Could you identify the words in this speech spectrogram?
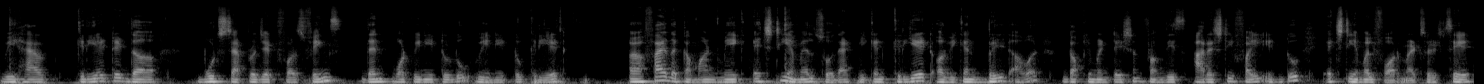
we have created the bootstrap project for sphinx then what we need to do? We need to create uh, fire the command make html so that we can create or we can build our documentation from this rst file into html format. So it say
